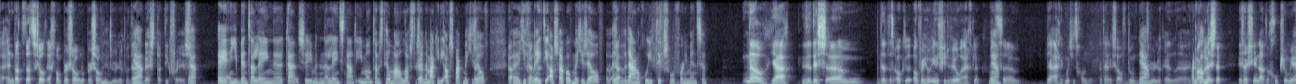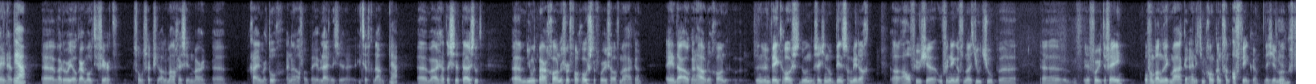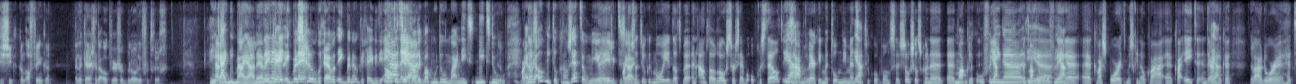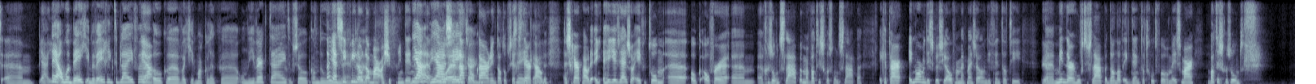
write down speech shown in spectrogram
en dat, dat scheelt echt van persoon op persoon natuurlijk, wat daar de beste tactiek voor is. Ja. Hey, en je bent alleen uh, thuis, je bent een alleenstaand iemand, dan is het helemaal lastig. Hè? Dan maak je die afspraak met jezelf. Ja. Uh, je verbreekt die afspraak ook met jezelf. Hebben we daar nog goede tips voor, voor die mensen? Nou ja, dat is, um, dat is ook, ook weer heel individueel eigenlijk. Wat, um, ja, eigenlijk moet je het gewoon uiteindelijk zelf doen natuurlijk. En uh, het makkelijkste is als je inderdaad een groepje om je heen hebt, waardoor je elkaar motiveert. Soms heb je allemaal geen zin, maar ga je maar toch. En na afloop ben je blij dat je iets hebt gedaan. Ja. Uh, maar als je het thuis doet, um, je moet maar gewoon een soort van rooster voor jezelf maken. En je daar ook aan houden. Gewoon een, een week rooster doen. Dan zet je op dinsdagmiddag een uh, half uurtje oefeningen vanuit YouTube uh, voor je tv. Of een wandeling maken. En dat je hem gewoon kan gaan afvinken. Dat je hem ook fysiek kan afvinken. En dan krijg je daar ook weer een soort beloning voor terug. Je nou, kijkt niet mij aan, hè? Nee, ik ben, ik ben schuldig, hè? Want ik ben ook degene die altijd zegt dat ik wat moet doen, maar niets, niets doe. Maar en me er ook niet op gaan zetten, om heel eerlijk te zijn. Maar dat is natuurlijk het mooie dat we een aantal roosters hebben opgesteld in samenwerking met Tom. Die mensen natuurlijk op onze socials kunnen... Uh, makkelijke oefeningen. met makkelijke uh, oefeningen uh, qua sport, misschien ook qua, qua eten en dergelijke. Waardoor het... Um, ja, je... Nou ja, om een beetje in beweging te blijven. Ja. Ook uh, wat je makkelijk uh, onder je werktijd of zo kan doen. Nou ja, zie Filo uh, dan maar als je vriendin. Ja, hè? ja bedoel, Laten we elkaar in dat opzicht zeker. sterk houden en scherp houden. En hey, je zei zo even, Tom, ook over um, gezond slapen. Maar wat is gezond slapen? Ik heb daar enorme discussie over met mijn zoon. Die vindt dat hij ja. minder hoeft te slapen dan dat ik denk dat goed voor hem is. Maar wat is gezond?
